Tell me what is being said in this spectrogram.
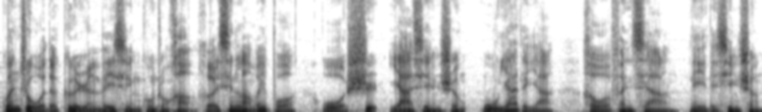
关注我的个人微信公众号和新浪微博“我是鸭先生”（乌鸦的鸭），和我分享你的心声。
